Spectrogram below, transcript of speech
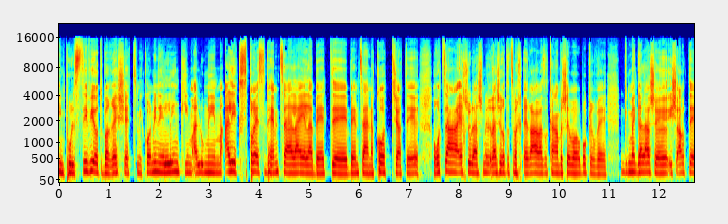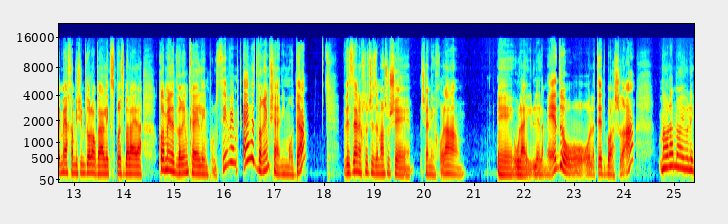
אימפולסיביות ברשת מכל מיני לינקים עלומים, אלי אקספרס באמצע הלילה, בעת, באמצע הנקות, שאת רוצה איכשהו להשמיר, להשאיר את עצמך ערה, ואז את קמה בשבע בבוקר ומגלה שהשארת 150 דולר באלי אקספרס בלילה, כל מיני דברים כאלה אימפולסיביים, אלה דברים שאני מודה, וזה אני חושבת שזה משהו ש, שאני יכולה אה, אולי ללמד או, או לתת בו השראה, מעולם לא היו לי.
